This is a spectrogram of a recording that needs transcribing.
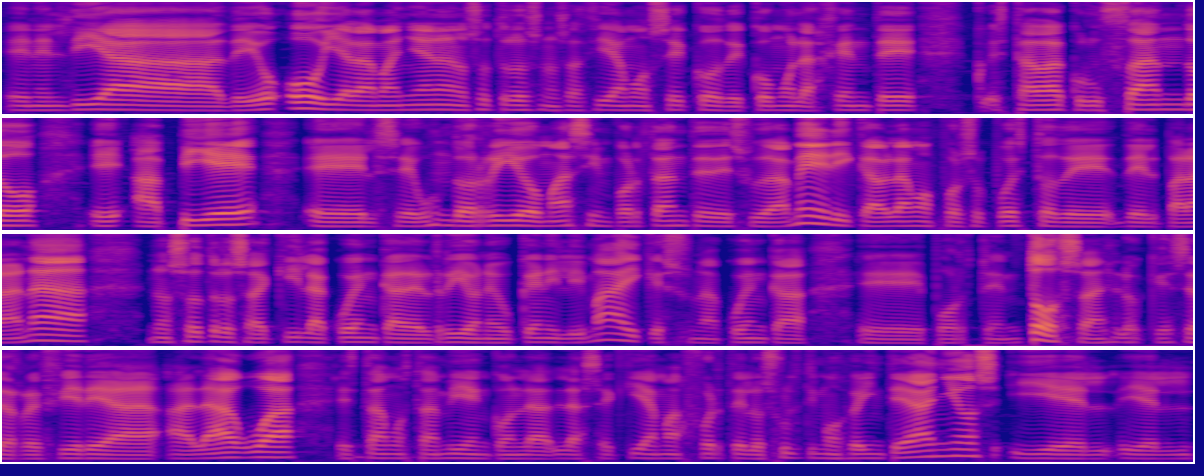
En el día de hoy a la mañana nosotros nos hacíamos eco de cómo la gente estaba cruzando eh, a pie el segundo río más importante de Sudamérica, hablamos por supuesto del Paraná, nosotros aquí la cuenca del río Neuquén y Limay, que es una cuenca portentosa en lo que se refiere al agua, estamos también con la la, sequía más fuerte de los últimos 20 años y el,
